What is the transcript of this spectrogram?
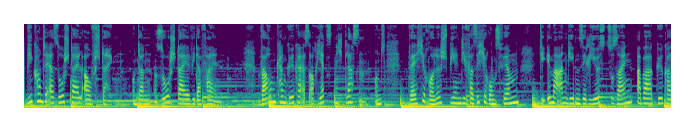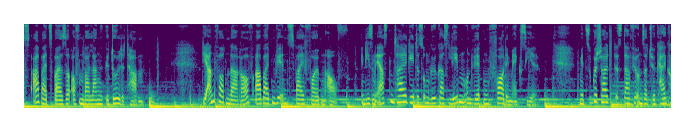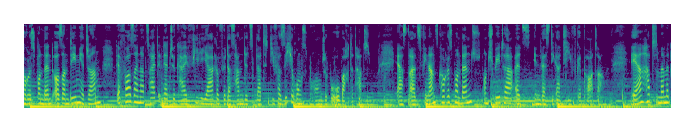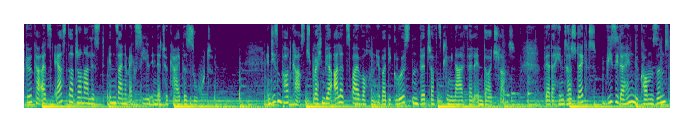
Wie konnte er so steil aufsteigen und dann so steil wieder fallen? Warum kann Göker es auch jetzt nicht lassen? Und welche Rolle spielen die Versicherungsfirmen, die immer angeben, seriös zu sein, aber Gökers Arbeitsweise offenbar lange geduldet haben? Die Antworten darauf arbeiten wir in zwei Folgen auf. In diesem ersten Teil geht es um Gökers Leben und Wirken vor dem Exil. Mir zugeschaltet ist dafür unser Türkei-Korrespondent Ozan Demircan, der vor seiner Zeit in der Türkei viele Jahre für das Handelsblatt die Versicherungsbranche beobachtet hat. Erst als Finanzkorrespondent und später als Investigativreporter. Er hat Mehmet Göker als erster Journalist in seinem Exil in der Türkei besucht. In diesem Podcast sprechen wir alle zwei Wochen über die größten Wirtschaftskriminalfälle in Deutschland. Wer dahinter steckt, wie sie dahin gekommen sind,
